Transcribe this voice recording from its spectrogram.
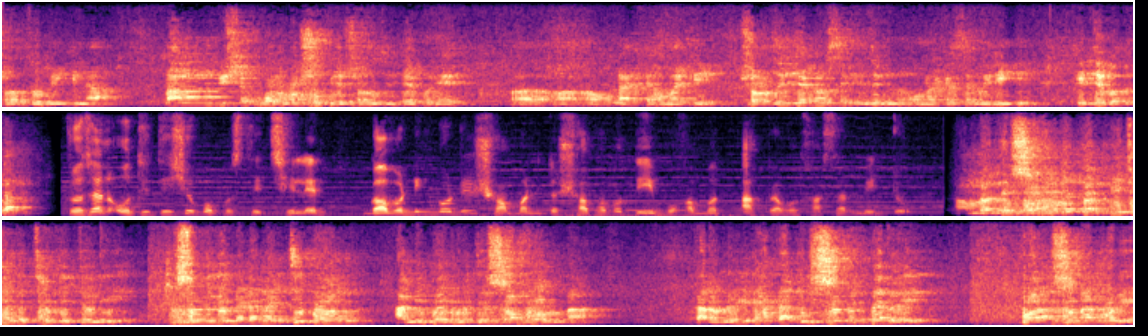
সহযোগী কিনা, নানান বিষয়ে পরামর্শ দিয়ে সহযোগিতা করে ওনাকে আমাকে সহযোগিতা করছে, এই জন্য ওনার কাছে আমি কৃতজ্ঞতা। প্রধান অতিথি হিসেবে উপস্থিত ছিলেন গভর্নিং বডির সম্মানিত সভাপতি মোহাম্মদ আকরামুল হাসান মিন্টু। সফলতার পিছনে ছবি তুলি ম্যাডামের জীবন, আমি বলব যে সফল না। কারণ এই ঢাকা বিশ্ববিদ্যালয়ে পড়াশোনা করে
